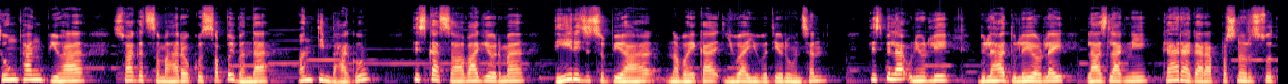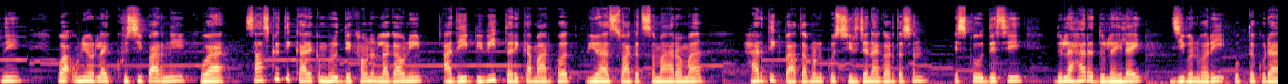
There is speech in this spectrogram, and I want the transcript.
तुङफाङ विवाह स्वागत समारोहको सबैभन्दा अन्तिम भाग हो। त्यसका सहभागीहरूमा धेरै जसो विवाह नभएका युवा युवतीहरू हुन्छन्। त्यसबेला उनीहरूले दुलहा दुलहीहरूलाई लाज लाग्ने गाह्रा गाह्रा प्रश्नहरू सोध्ने वा उनीहरूलाई खुसी पार्ने वा सांस्कृतिक कार्यक्रमहरू देखाउन लगाउने आदि विविध तरिका मार्फत विवाह स्वागत समारोहमा हार्दिक वातावरणको सिर्जना गर्दछन्। यसको उद्देश्य दुलहा र दुलहीलाई जीवनभरि उक्त कुरा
